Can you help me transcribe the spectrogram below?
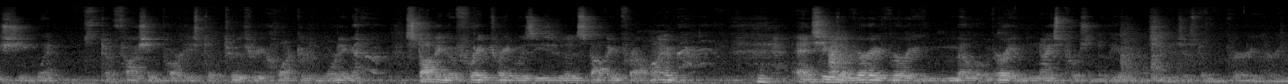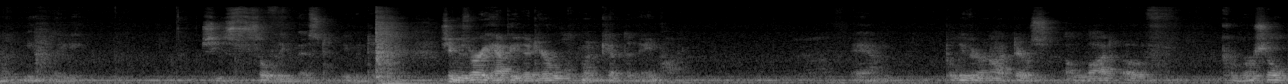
parties, she went to Fasching parties till two or three o'clock in the morning. stopping a freight train was easier than stopping Frau Heym. and she was a very, very mellow, very nice person to be around. She was just a very, very neat lady. She's sorely missed even today. She was very happy that Harold Wolfman kept the name Heym. Believe it or not, there's a lot of commercial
